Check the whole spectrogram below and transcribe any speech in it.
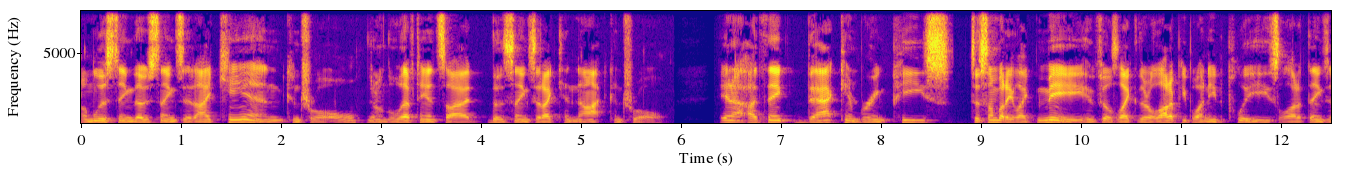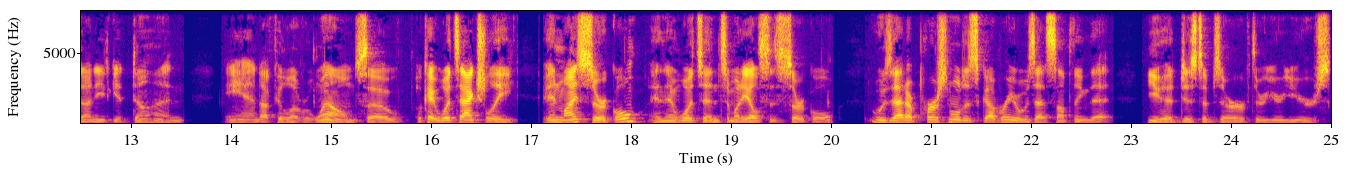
I'm listing those things that I can control. And on the left hand side, those things that I cannot control. And I think that can bring peace to somebody like me who feels like there are a lot of people I need to please, a lot of things that I need to get done, and I feel overwhelmed. So, okay, what's actually in my circle and then what's in somebody else's circle? Was that a personal discovery or was that something that you had just observed through your years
